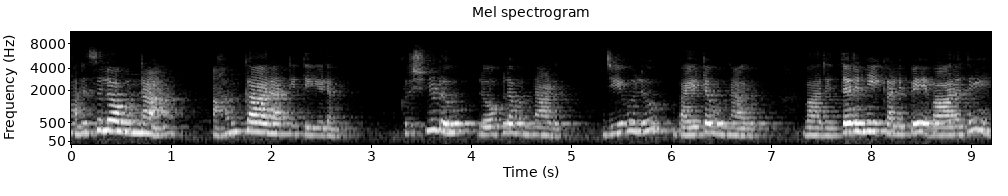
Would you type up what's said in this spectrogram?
మనసులో ఉన్న అహంకారాన్ని తీయడం. కృష్ణుడు లోపల ఉన్నాడు. జీవులు బయట ఉన్నారు. వారిద్దరినీ కలిపే వారదే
